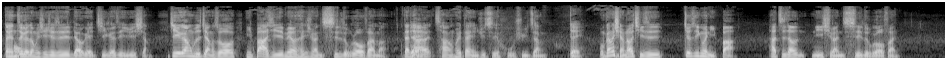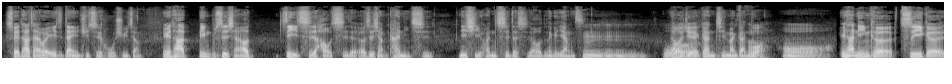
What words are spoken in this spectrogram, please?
但这个东西就是留给鸡哥自己去想。鸡哥刚刚不是讲说，你爸其实没有很喜欢吃卤肉饭嘛，但他常常会带你去吃胡须章。对，我刚刚想到，其实就是因为你爸他知道你喜欢吃卤肉饭。所以他才会一直带你去吃胡须章，因为他并不是想要自己吃好吃的，而是想看你吃你喜欢吃的时候的那个样子。嗯嗯嗯嗯，然后会觉得干其实蛮感动哦，因为他宁可吃一个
